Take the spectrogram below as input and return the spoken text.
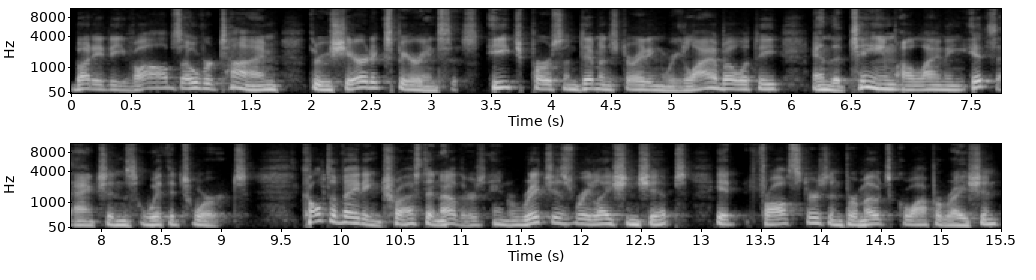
but it evolves over time through shared experiences, each person demonstrating reliability and the team aligning its actions with its words. Cultivating trust in others enriches relationships, it fosters and promotes cooperation,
